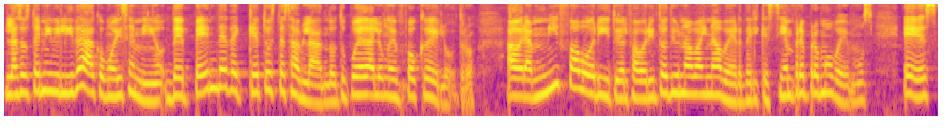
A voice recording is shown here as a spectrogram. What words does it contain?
la sostenibilidad, como dice mío, depende de qué tú estés hablando. Tú puedes darle un enfoque del otro. Ahora, mi favorito y el favorito de una vaina verde, el que siempre promovemos, es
